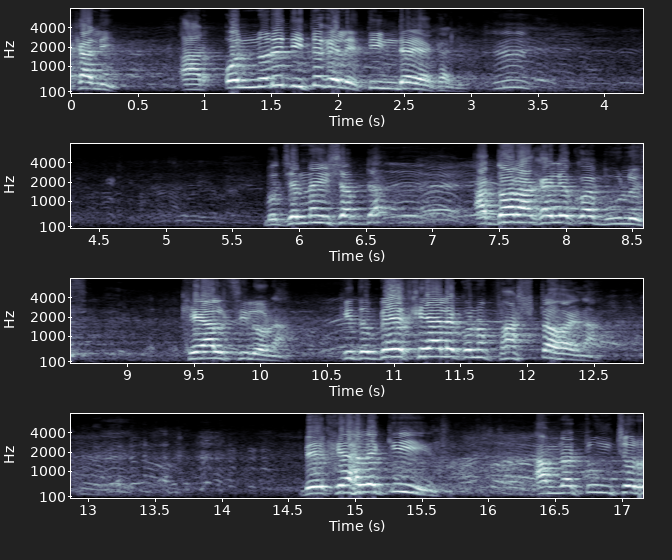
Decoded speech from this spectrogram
একালি আর অন্যরে দিতে গেলে তিনটায় একালি। বুঝছেন না হিসাবটা? আর দরা খাইলে কয় ভুল হয়েছে খেয়াল ছিল না। কিন্তু বেখেয়ালে কোনো ফাঁসটা হয় না। বেখেয়ালে কি? আমরা টুমচোর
